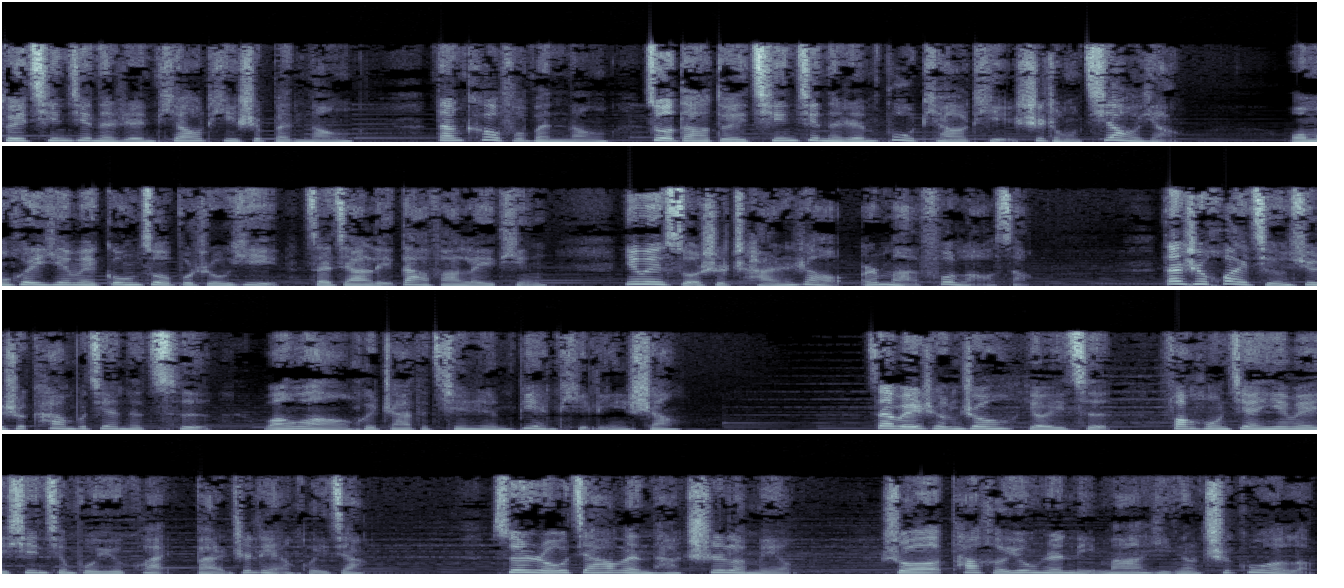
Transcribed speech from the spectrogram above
对亲近的人挑剔是本能，但克服本能，做到对亲近的人不挑剔是种教养。我们会因为工作不如意，在家里大发雷霆，因为琐事缠绕而满腹牢骚。但是坏情绪是看不见的刺，往往会扎得亲人遍体鳞伤。在围城中，有一次，方鸿渐因为心情不愉快，板着脸回家。孙柔嘉问他吃了没有，说他和佣人李妈已经吃过了。”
